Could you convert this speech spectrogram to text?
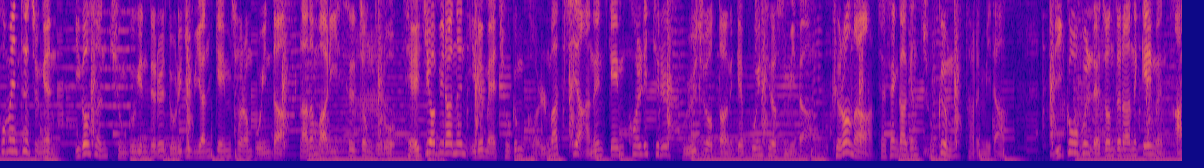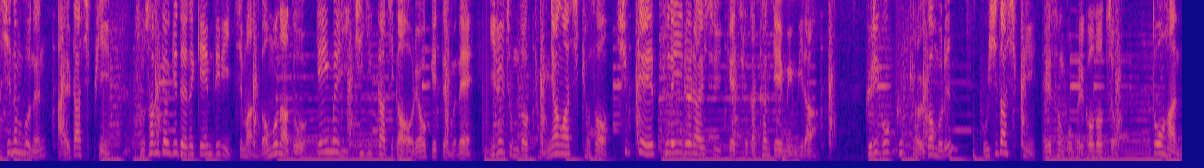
코멘트 중엔 이것은 중국인들을 노리기 위한 게임처럼 보인다 라는 말이 있을 정도로 대기업이라는 이름에 조금 걸맞지 않은 게임 quality를 보여주었다 는 게 포인트였습니다. 그러나 제 생각은 조금 다릅니다. 리그 오브 레전드라는 게임은 아시는 분은 알다시피 조상격이 되는 게임들이 있지만 너무나도 게임을 익히기까지가 어려웠기 때문에 이를 좀 더 경량화시켜서 쉽게 플레이를 할 수 있게 제작한 게임입니다. 그리고 그 결과물은 보시다시피 대성공을 거뒀죠 또한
